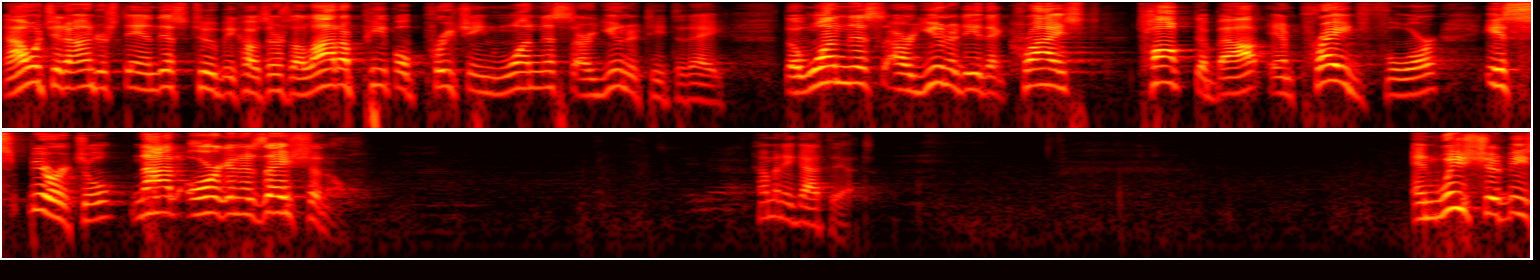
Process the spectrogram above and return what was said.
Now, I want you to understand this too because there's a lot of people preaching oneness or unity today. The oneness or unity that Christ talked about and prayed for is spiritual, not organizational. How many got that? And we should be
